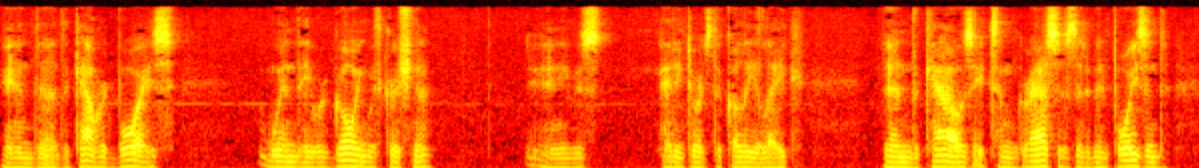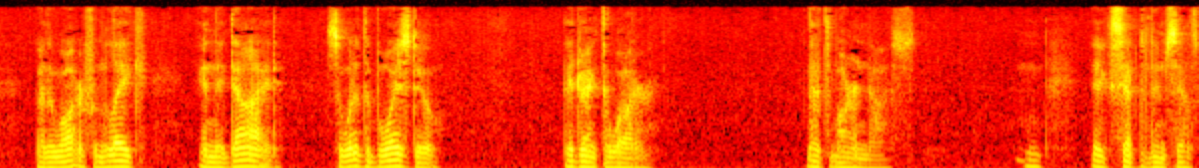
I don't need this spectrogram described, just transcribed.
and uh, the cowherd boys when they were going with Krishna, and he was heading towards the Kaliya lake. Then the cows ate some grasses that had been poisoned by the water from the lake, and they died. So what did the boys do? They drank the water. That's Marandas. They accepted themselves.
